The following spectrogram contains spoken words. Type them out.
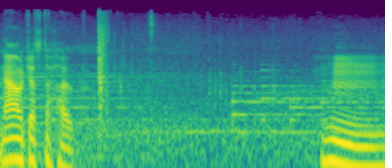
Now just a hope. Hmm.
